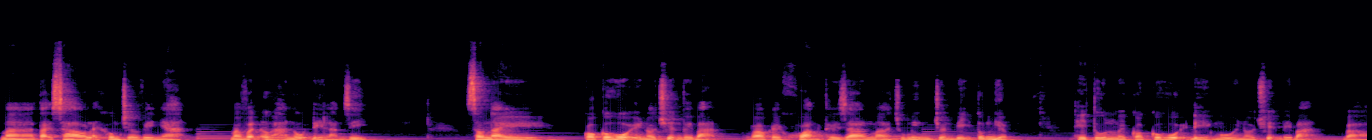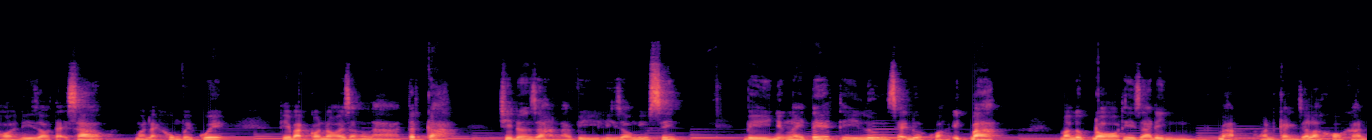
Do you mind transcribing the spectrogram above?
mà tại sao lại không trở về nhà mà vẫn ở hà nội để làm gì? Sau này có cơ hội nói chuyện với bạn vào cái khoảng thời gian mà chúng mình chuẩn bị tốt nghiệp, thì Tun mới có cơ hội để ngồi nói chuyện với bạn và hỏi lý do tại sao mà lại không về quê thì bạn có nói rằng là tất cả chỉ đơn giản là vì lý do mưu sinh. Vì những ngày tết thì lương sẽ được khoảng x3 mà lúc đó thì gia đình bạn hoàn cảnh rất là khó khăn.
